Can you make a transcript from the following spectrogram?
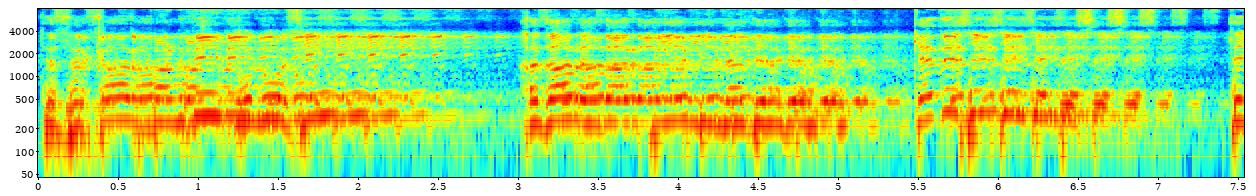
ਤੇ ਸਰਕਾਰ ਬਣਦੀ ਤੁਹਾਨੂੰ ਅਸੀਂ ਹਜ਼ਾਰ ਹਜ਼ਾਰ ਰੁਪਏ ਮਹੀਨਾ ਦਿਆ ਕਰਾਂਗੇ ਕਹਿੰਦੇ ਸੀ ਸੀ, ਕਹਿੰਦੇ ਸੀ। ਤੇ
